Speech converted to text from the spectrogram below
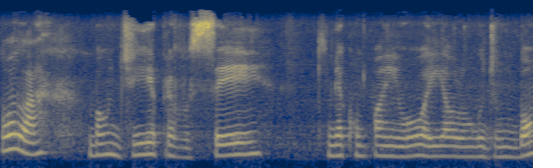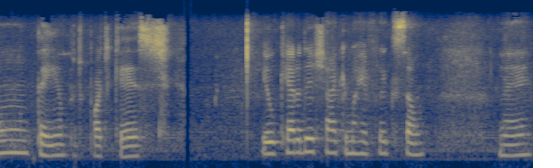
Olá, bom dia para você que me acompanhou aí ao longo de um bom tempo de podcast eu quero deixar aqui uma reflexão, né?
